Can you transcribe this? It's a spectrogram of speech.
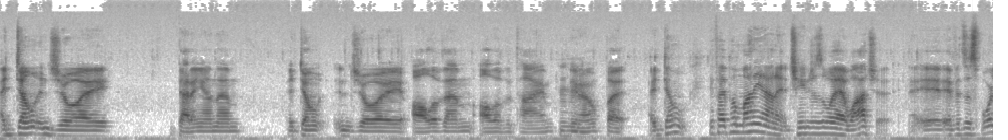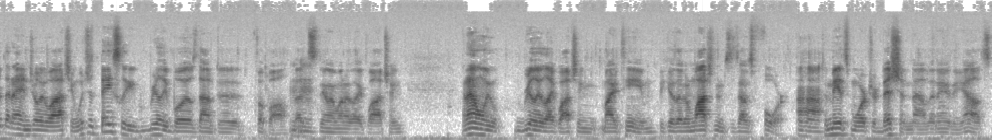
I don't enjoy betting on them. I don't enjoy all of them all of the time, you Mhm. know. But I don't. If I put money on it, it changes the way I watch it. If it's a sport that I enjoy watching, which is basically really boils down to football, that's the only one I like watching. And I only really like watching my team because I've been watching them since I was four. Uh huh. To me, it's more tradition now than anything else.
